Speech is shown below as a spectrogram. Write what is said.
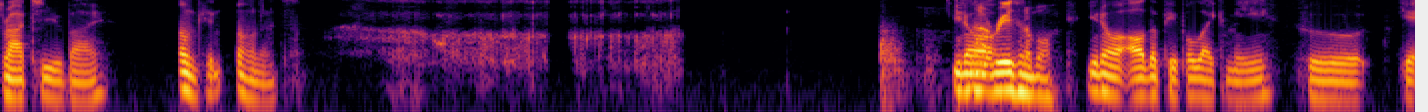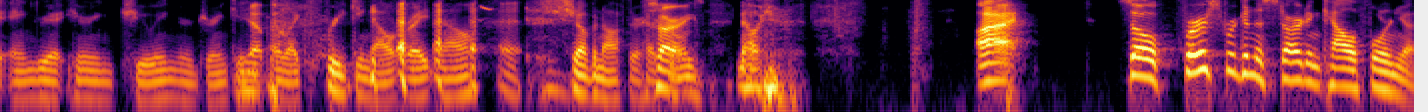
brought to you by Dunkin Donuts. You it's know, not reasonable you know, all the people like me who get angry at hearing chewing or drinking Yep. are like freaking out right now, shoving off their heads. Sorry. No, all right. So first, we're going to start in California.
